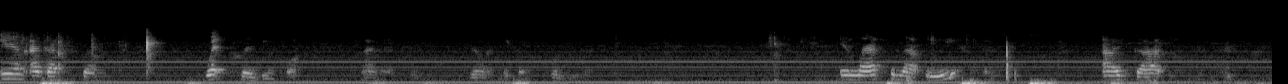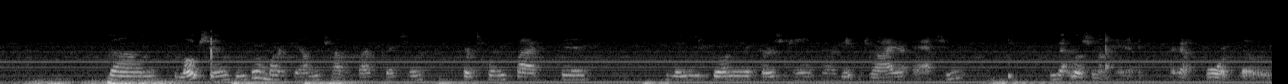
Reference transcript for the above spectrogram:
And I got some wet cleansing cloth. And last but not least, I've got some lotions. These are marked down in the Shopify section for 25 cents. Maybe you throw them in your purse, your hands to get dry or ashy. We got lotion on hand. I got four of those.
